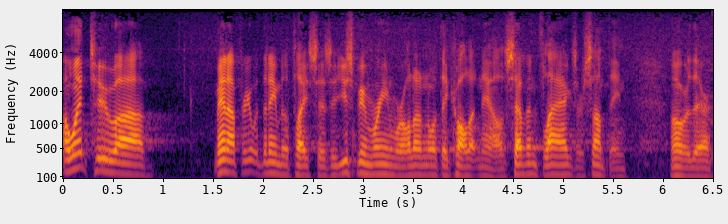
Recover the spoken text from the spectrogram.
I went to, uh, man, I forget what the name of the place is. It used to be Marine World. I don't know what they call it now. Seven Flags or something over there.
